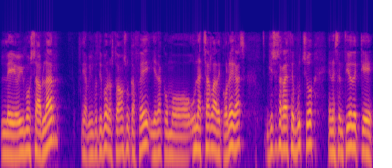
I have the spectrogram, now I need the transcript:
le oímos hablar y al mismo tiempo nos tomamos un café y era como una charla de colegas. Y eso se agradece mucho en el sentido de que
